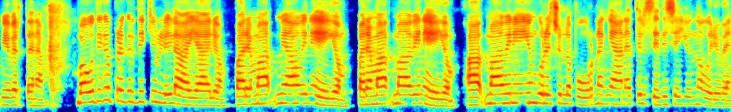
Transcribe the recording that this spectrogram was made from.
വിവർത്തനം. ഭൗതിക പ്രകൃതിക്കുള്ളിലായാലും പരമാത്മാവിനെയും പരമാത്മാവിനെയും ആത്മാവിനെയും കുറിച്ചുള്ള പൂർണ ജ്ഞാനത്തിൽ സ്ഥിതി ചെയ്യുന്ന ഒരുവൻ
